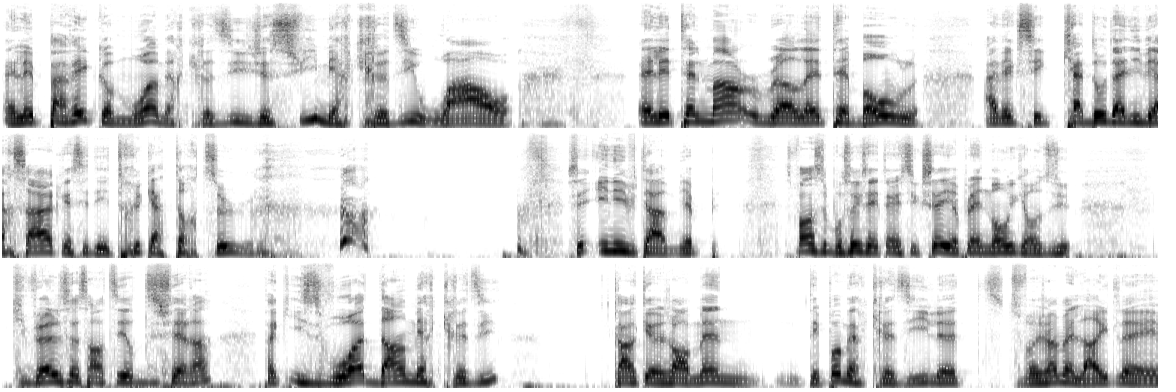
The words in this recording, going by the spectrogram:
Elle est pareille comme moi mercredi. Je suis mercredi. Wow. Elle est tellement relatable avec ses cadeaux d'anniversaire que c'est des trucs à torture. c'est inévitable. Je pense que c'est pour ça que ça a été un succès. Il y a plein de monde qui ont dû. qui veulent se sentir différents. Fait qu'ils se voient dans mercredi. Quand que, genre, man, t'es pas mercredi. Tu, vas jamais l'être, là.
